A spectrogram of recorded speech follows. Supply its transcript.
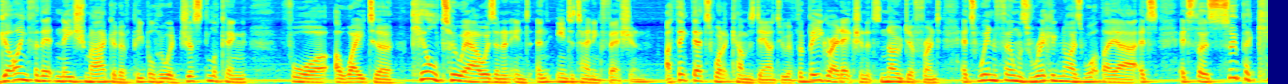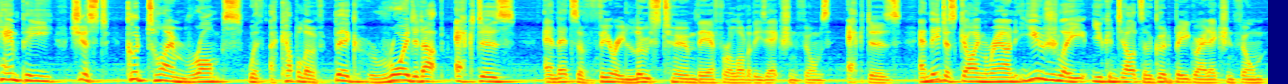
going for that niche market of people who are just looking for a way to kill two hours in an, an entertaining fashion. I think that's what it comes down to. And for B grade action, it's no different. It's when films recognize what they are. It's it's those super campy, just good time romps with a couple of big, roided up actors and that's a very loose term there for a lot of these action films, actors, and they're just going around. Usually, you can tell it's a good B grade action film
